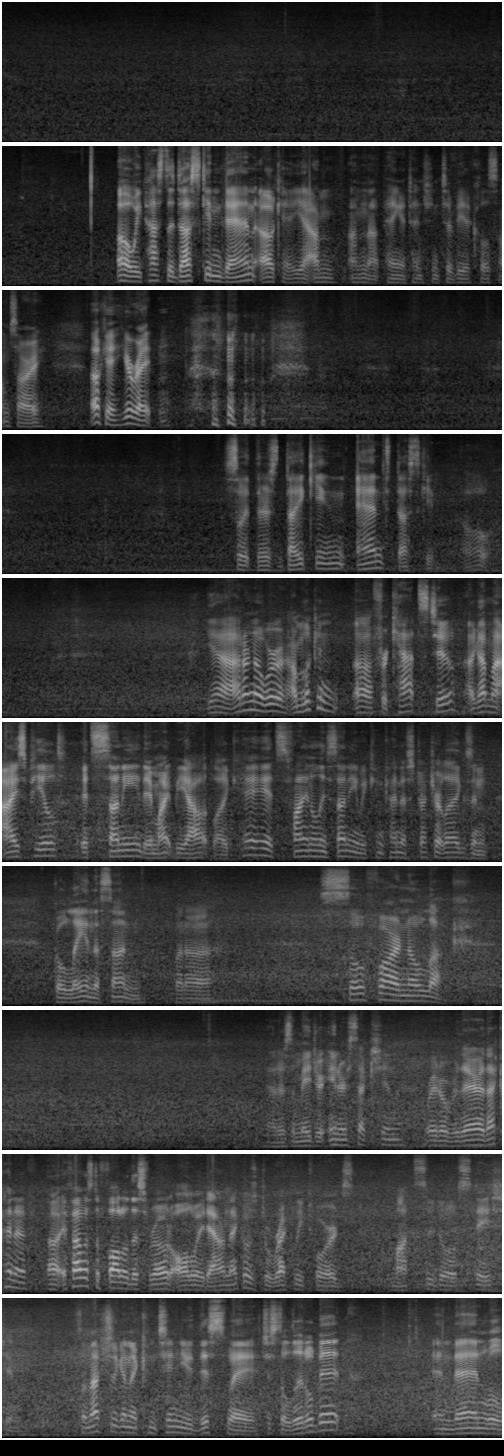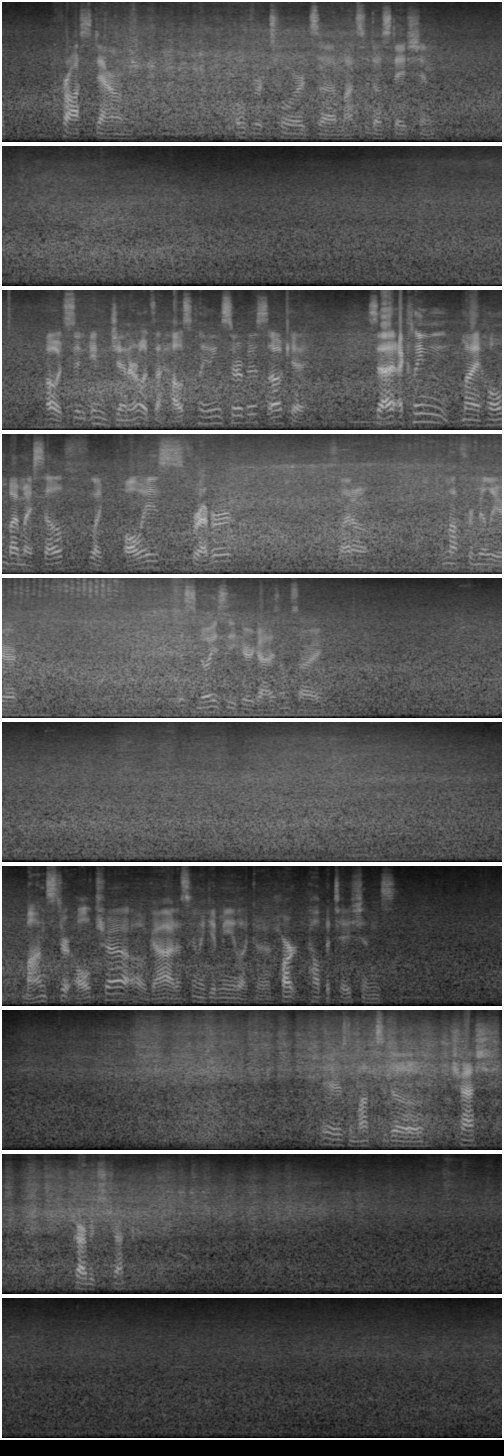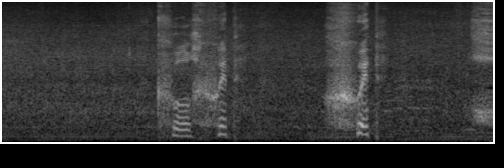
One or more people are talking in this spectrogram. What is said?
Oh, we passed the Duskin van? Okay, yeah, I'm, I'm not paying attention to vehicles. I'm sorry. Okay, you're right. so there's Daikin and Duskin. Oh. Yeah, I don't know. We're, I'm looking uh, for cats too. I got my eyes peeled. It's sunny. They might be out like, hey, it's finally sunny. We can kind of stretch our legs and go lay in the sun. But uh, so far, no luck. Yeah, there's a major intersection right over there. That kind of, uh, if I was to follow this road all the way down, that goes directly towards Matsudo Station. So I'm actually gonna continue this way just a little bit, and then we'll cross down over towards uh, Matsudo Station. Oh, it's in, in general, it's a house cleaning service? Okay. So I, I clean my home by myself, like always, forever, so I don't, I'm not familiar. It's noisy here, guys, I'm sorry. Monster Ultra? Oh god, that's gonna give me like a heart palpitations. There's the Matsudo trash garbage truck. cool whip. Whip.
